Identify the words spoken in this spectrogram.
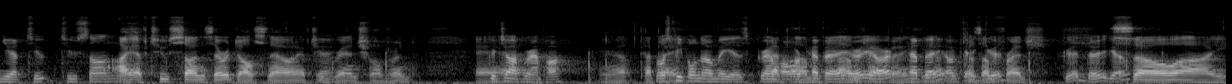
And you have two two sons. I have two sons; they're adults now, and I have two Okay. grandchildren. Good job, Grandpa. Yeah, Pepe. Most people know me as Grandpa or I'm- Pepe. I'm there you are, Pepe, Pepe. yeah, okay, because good. I'm French. Good. There you go. So I,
